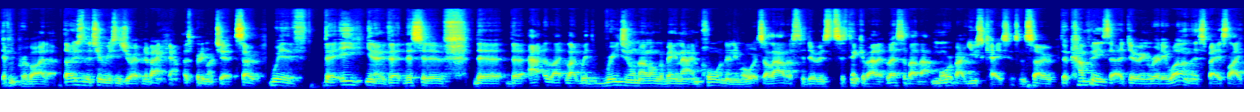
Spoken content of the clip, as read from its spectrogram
different provider. Those are the two reasons you open a bank account. That's pretty much it. So with the you know the the sort of the the like like with regional no longer being that important anymore, what's allowed us to do is to think about it less about that, more about use cases. And so the companies that are doing really well in this space, like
